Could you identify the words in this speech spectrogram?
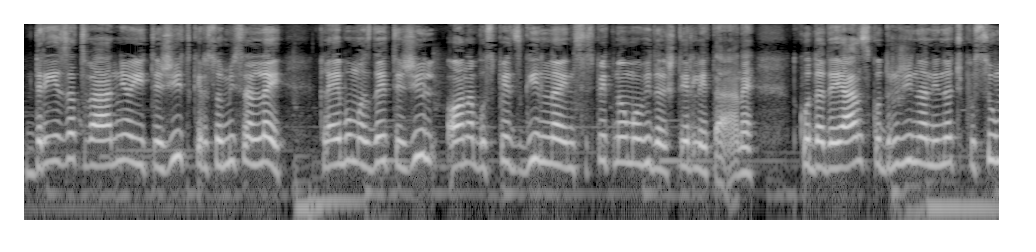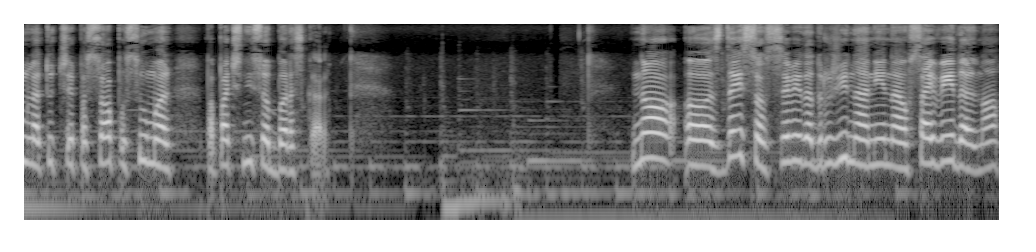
drezati vanjo in težiti, ker so mislili, da klej bomo zdaj težili, ona bo spet zginila in se spet ne bomo videli štiri leta. Tako da dejansko družina ni nič posumila, tudi če pa so posumili, pa pač niso brskali. No, uh, zdaj so seveda družina njena vsaj vedela, no,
